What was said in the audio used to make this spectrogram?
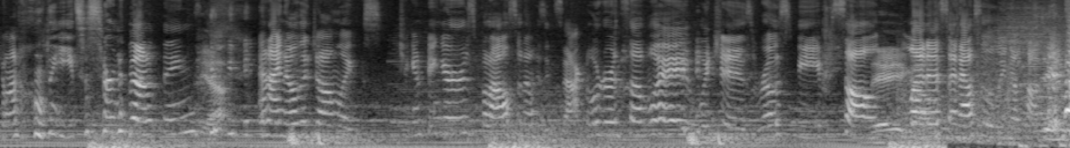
John only eats a certain amount of things. Yeah. And I know that John likes chicken fingers, but I also know his exact order at Subway, which is roast beef, salt, There you go. lettuce, and absolutely no Ding, condiments.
